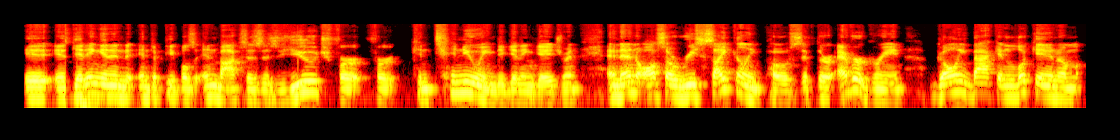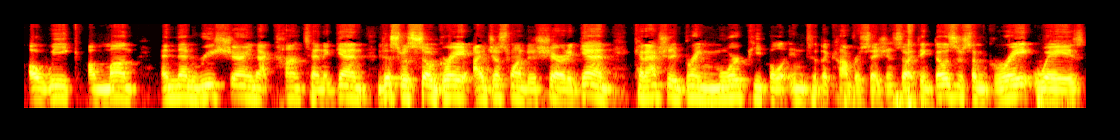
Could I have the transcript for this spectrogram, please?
is, is getting it in, into people's inboxes is huge for for continuing to get engagement, and then also recycling posts if they're evergreen, going back and looking at them a week, a month and then resharing that content again. This was so great. I just wanted to share it again, can actually bring more people into the conversation. So I think those are some great ways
